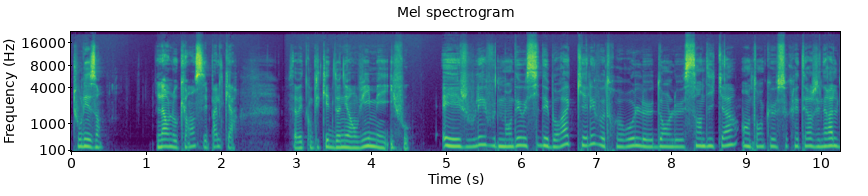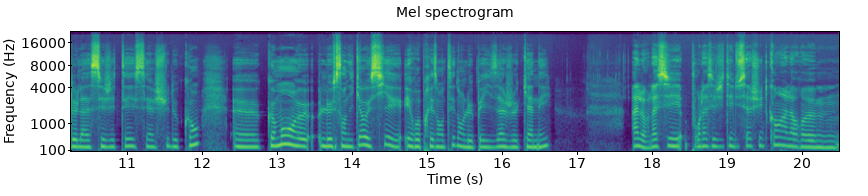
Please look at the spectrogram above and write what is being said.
tous les ans. Là, en l'occurrence, c'est pas le cas ça va être compliqué de donner envie, mais il faut. Et je voulais vous demander aussi, Déborah, quel est votre rôle dans le syndicat en tant que secrétaire général de la CGT CHU de Caen? Euh, Comment euh, le syndicat aussi est, représenté dans le paysage canet? Alors pour la CGT du CHU de Caen. Alors, euh,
